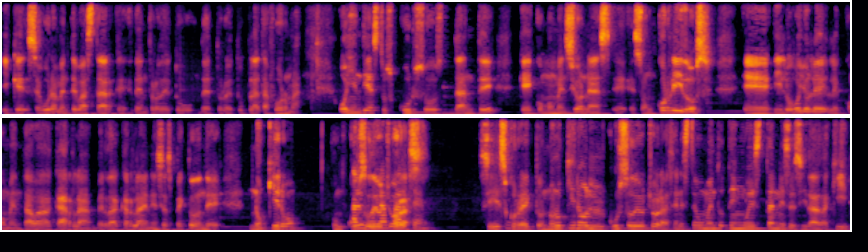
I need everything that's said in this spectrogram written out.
y que seguramente va a estar eh, dentro de, tu, dentro de tu plataforma. Hoy en día estos cursos, Dante, que como mencionas, eh, son corridos, eh, y luego yo le, le comentaba a Carla, ¿verdad, Carla? En ese aspecto donde no quiero un curso de ocho horas. Sí, es correcto. No lo quiero el curso de ocho horas. En este momento tengo esta necesidad aquí,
